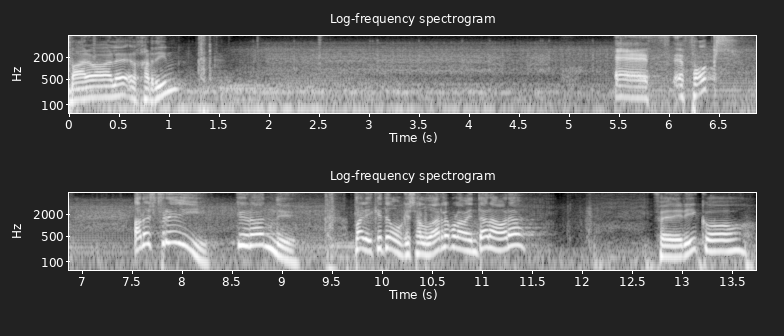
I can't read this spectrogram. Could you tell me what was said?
Vale, vale. El jardín. Eh, eh, Fox. Ah, no es Freddy. Qué grande. Vale, ¿y qué tengo? ¿Que saludarle por la ventana ahora? Federico.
